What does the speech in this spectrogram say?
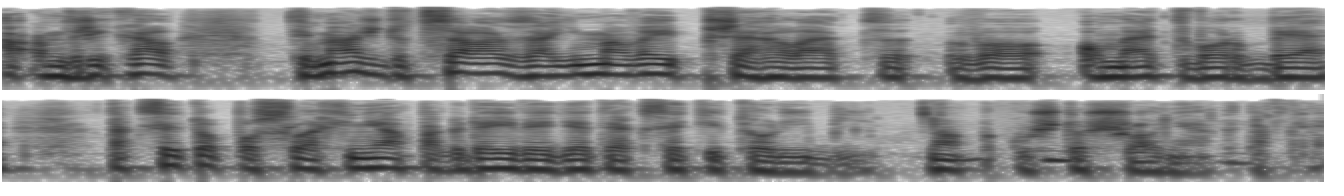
A on říkal, ty máš docela zajímavý přehled o, o mé tvorbě, tak si to poslechni a pak dej vědět, jak se ti to líbí. No, pak už to šlo nějak takhle.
